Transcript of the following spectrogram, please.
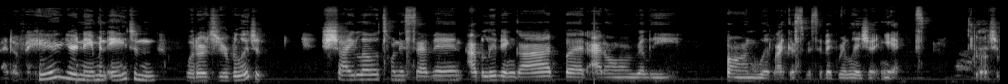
Right over here, your name and age, and what is your religion? Shiloh, 27. I believe in God, but I don't really bond with like a specific religion yet. Gotcha.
